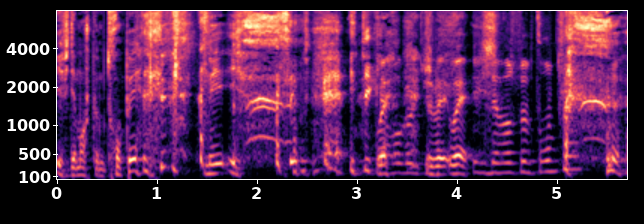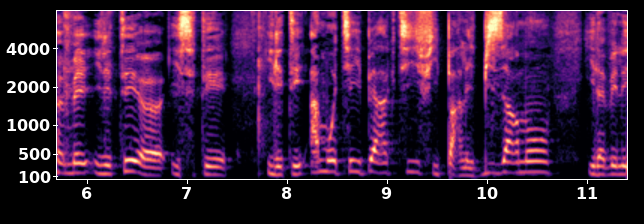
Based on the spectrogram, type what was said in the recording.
évidemment, je peux me tromper, mais Et t'es clairement coquille. je vais- ouais. Évidemment, je peux me tromper. mais il était, euh, il s'était, il était à moitié hyperactif, il parlait bizarrement, il avait les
